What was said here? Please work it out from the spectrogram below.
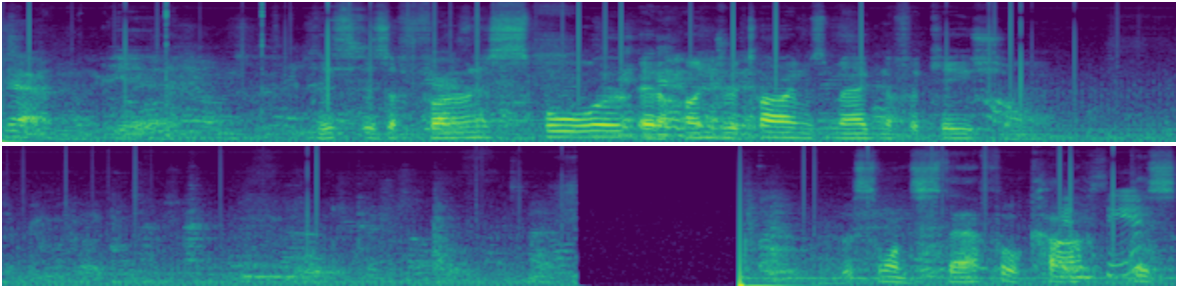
Yeah. Yeah. This is a fern spore at a hundred times magnification. This one's Staphylococcus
